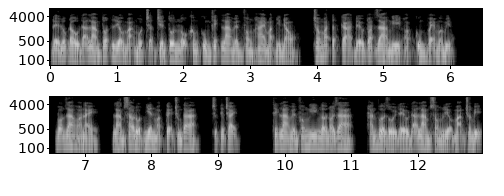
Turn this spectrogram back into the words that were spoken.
để lúc đầu đã làm tốt liều mạng một trận chiến tôn nộ không cùng thích la huyền phong hai mặt nhìn nhau, trong mắt tất cả đều toát ra nghi hoặc cùng vẻ mờ mịt bọn gia hỏa này, làm sao đột nhiên mặc kệ chúng ta, trực tiếp chạy? Thích la huyền phong nghi ngờ nói ra, hắn vừa rồi đều đã làm xong liệu mạng chuẩn bị.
